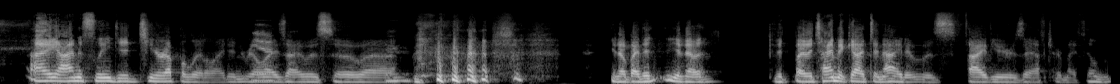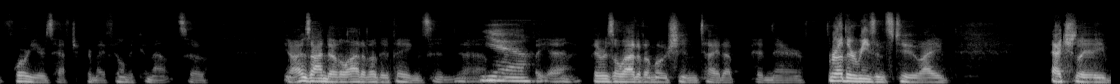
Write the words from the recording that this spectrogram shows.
I honestly did tear up a little. I didn't realize yeah. I was so. Uh, you know, by the you know, by the time it got denied, it was five years after my film, four years after my film had come out. So, you know, I was on to a lot of other things, and um, yeah, but yeah, there was a lot of emotion tied up in there for other reasons too. I actually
